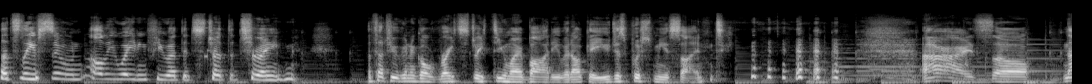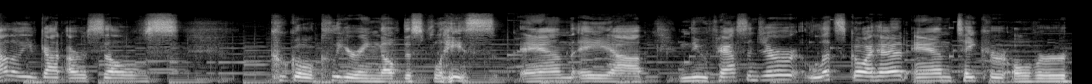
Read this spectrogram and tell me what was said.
Let's leave soon. I'll be waiting for you at the, at the train. I thought you were going to go right straight through my body, but okay, you just pushed me aside. Alright, so now that we've got ourselves Cucco clearing of this place and a uh, new passenger, let's go ahead and take her over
